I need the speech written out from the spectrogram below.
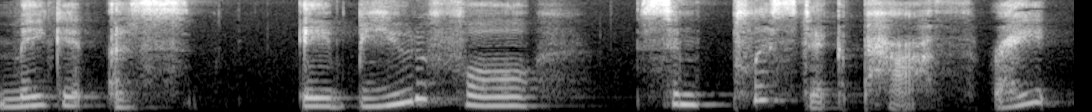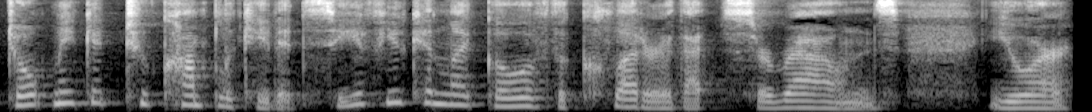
make it a, a beautiful, simplistic path, right? Don't make it too complicated. See if you can let go of the clutter that surrounds your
